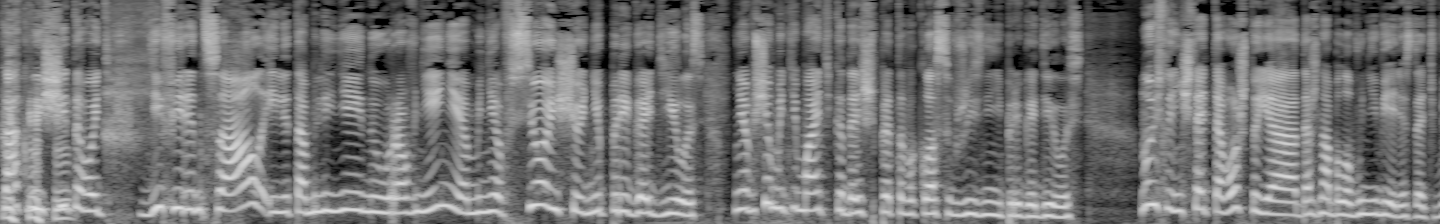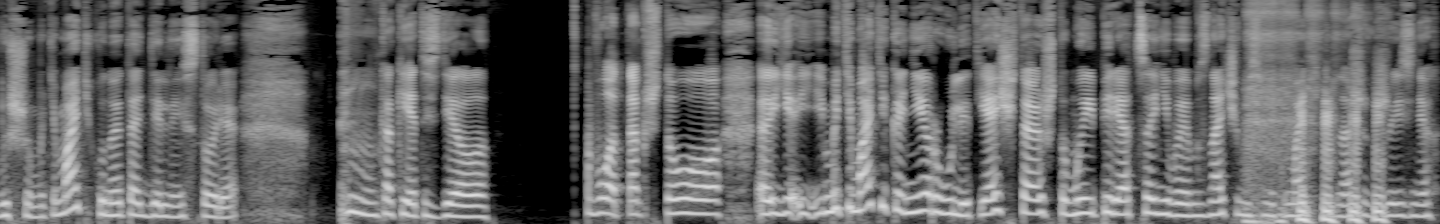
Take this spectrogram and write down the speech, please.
как высчитывать дифференциал или там линейные уравнения, мне все еще не пригодилось. Мне вообще математика дальше пятого класса в жизни не пригодилась. Ну, если не считать того, что я должна была в универе сдать высшую математику, но это отдельная история, как я это сделала. Вот, так что э, и математика не рулит. Я считаю, что мы переоцениваем значимость математики в наших жизнях.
